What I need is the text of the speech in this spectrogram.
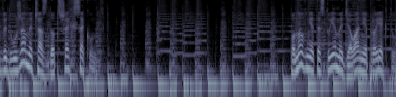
Wydłużamy czas do 3 sekund. Ponownie testujemy działanie projektu.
